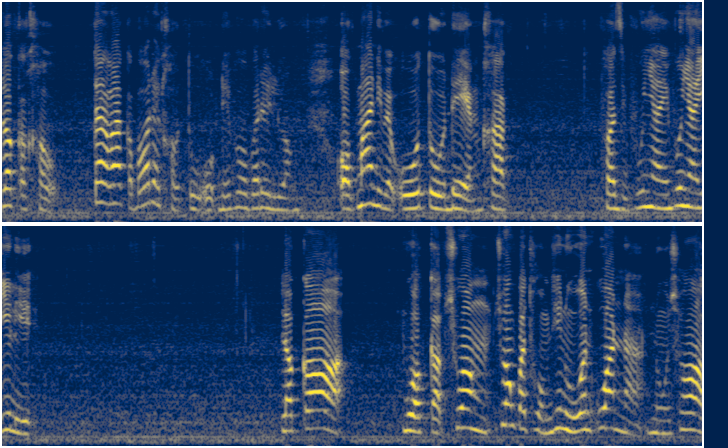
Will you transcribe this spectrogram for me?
แล้วก็เขา แต่ว่ากับว่าได้เขาตูอบเนี่ยเพราะว่าได้เรื่องออกมานี่แบบโอ้ตัวแดงคักพอสิผู้ใหญ่ผู้ใหญ่อีหลีแล้วก็บวกกับช่วงช่วงปฐมที่หนูอ้วนๆน่ะ หนูชอบ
